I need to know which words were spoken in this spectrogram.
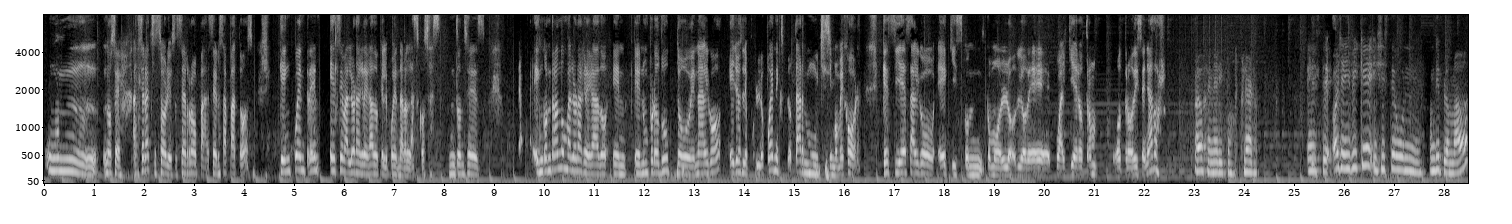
un, no sé, hacer accesorios, hacer ropa, hacer zapatos, que encuentren ese valor agregado que le pueden dar a las cosas. Entonces, encontrando un valor agregado en, en un producto o en algo, ellos le, lo pueden explotar muchísimo mejor que si es algo X con, como lo, lo de cualquier otro, otro diseñador. Algo genérico, claro. Este, oye, y vi que hiciste un, un diplomado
